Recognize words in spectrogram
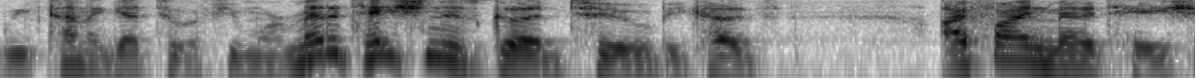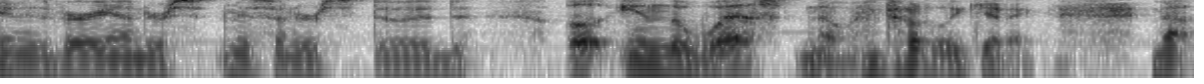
we kind of get to a few more. Meditation is good too because I find meditation is very under, misunderstood uh, in the West. No, I'm totally kidding. Now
